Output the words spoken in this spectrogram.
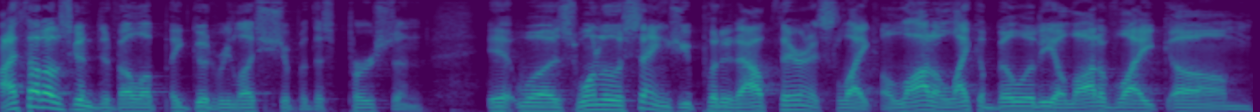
I thought I was going to develop a good relationship with this person. It was one of those things you put it out there and it's like a lot of likability, a lot of like, um,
